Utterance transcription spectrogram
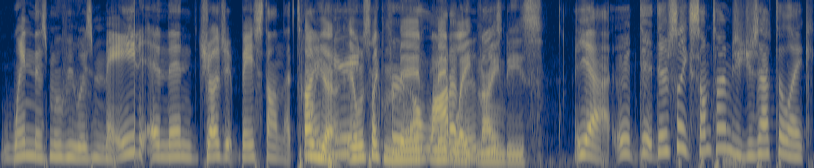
when this movie was made and then judge it based on the oh, time. oh yeah, period. it was like mid mid late '90s. Yeah, uh, it, there's like sometimes you just have to like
